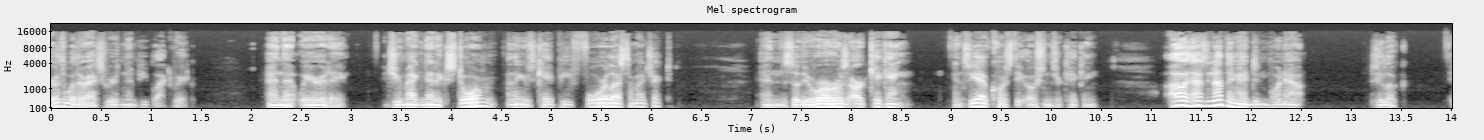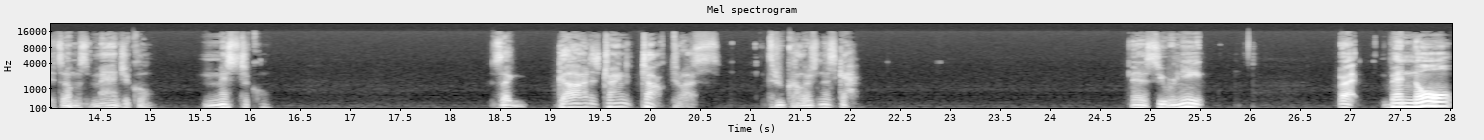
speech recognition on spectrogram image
Earth weather acts weird, and then people act weird. And that we're at a geomagnetic storm. I think it was KP4 last time I checked. And so the auroras are kicking. And so, yeah, of course, the oceans are kicking. Oh, that's another thing I didn't point out. See, look, it's almost magical, mystical. It's like God is trying to talk to us through colors in the sky. It's super neat. All right, Ben Noll,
